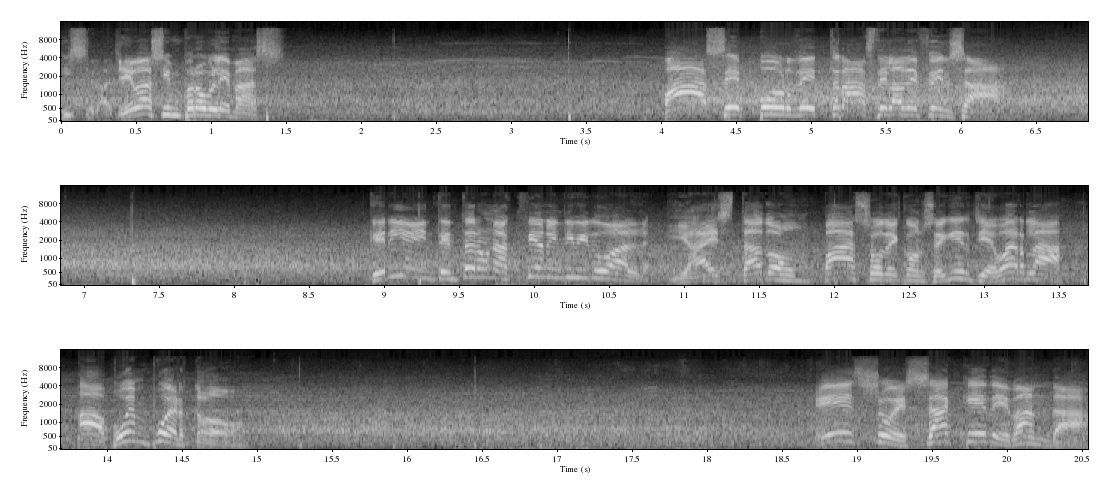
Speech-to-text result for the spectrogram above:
y se la lleva sin problemas. Pase por detrás de la defensa. Quería intentar una acción individual y ha estado a un paso de conseguir llevarla a buen puerto. Eso es saque de banda.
